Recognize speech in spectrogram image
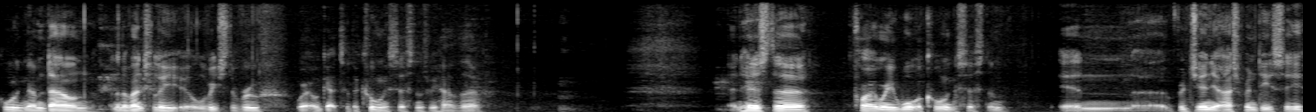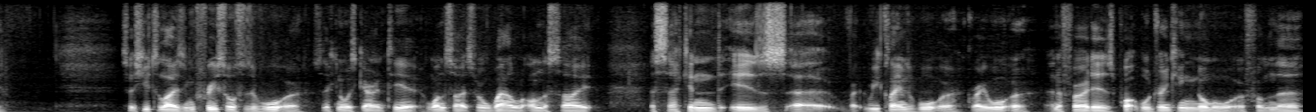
cooling them down, and then eventually it will reach the roof where it will get to the cooling systems we have there. And here's the primary water cooling system in uh, Virginia, Ashburn, DC. So it's utilizing three sources of water, so they can always guarantee it. One site's from a well on the site, a second is uh, reclaimed water, grey water, and a third is potable drinking normal water from the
